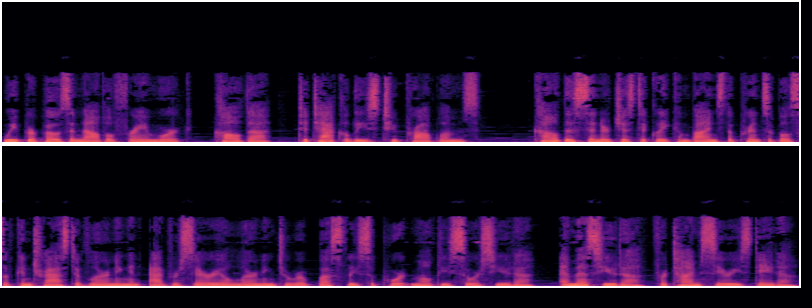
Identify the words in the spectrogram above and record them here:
We propose a novel framework, CALDA, to tackle these two problems. CALDA synergistically combines the principles of contrastive learning and adversarial learning to robustly support multi source UDA, MS UDA, for time series data.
